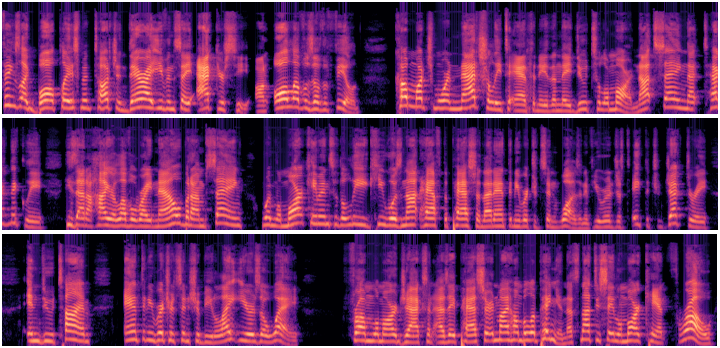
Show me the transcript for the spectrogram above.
Things like ball placement, touch, and dare I even say accuracy on all levels of the field come much more naturally to Anthony than they do to Lamar. Not saying that technically he's at a higher level right now, but I'm saying when Lamar came into the league, he was not half the passer that Anthony Richardson was. And if you were to just take the trajectory in due time, Anthony Richardson should be light years away from Lamar Jackson as a passer, in my humble opinion. That's not to say Lamar can't throw.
